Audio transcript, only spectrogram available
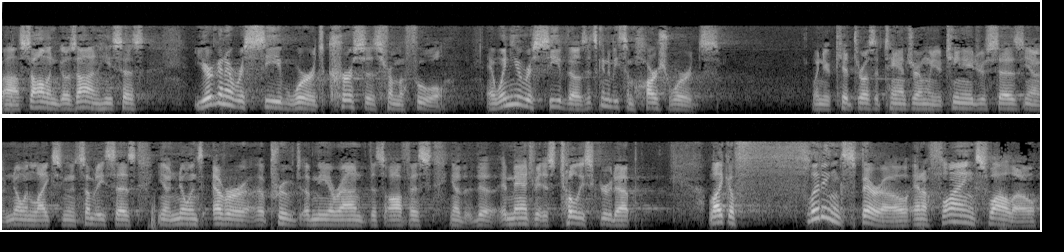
uh, Solomon goes on. He says, "You're going to receive words, curses from a fool, and when you receive those, it's going to be some harsh words." When your kid throws a tantrum, when your teenager says, you know, no one likes me, when somebody says, you know, no one's ever approved of me around this office, you know, the, the management is totally screwed up. Like a flitting sparrow and a flying swallow,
